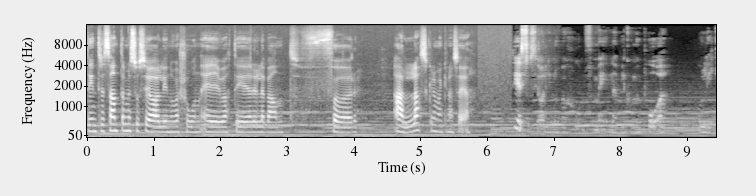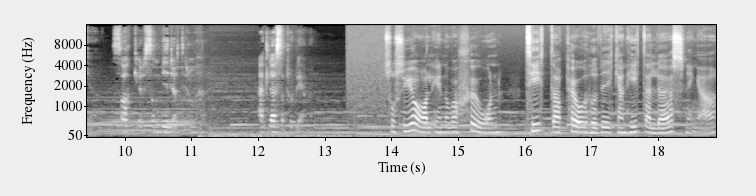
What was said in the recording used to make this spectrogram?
Det intressanta med social innovation är ju att det är relevant för alla skulle man kunna säga. Det är social innovation för mig när vi kommer på olika saker som bidrar till de här, att lösa problemen. Social innovation tittar på hur vi kan hitta lösningar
